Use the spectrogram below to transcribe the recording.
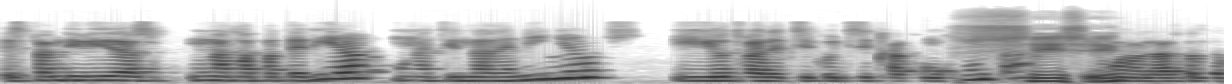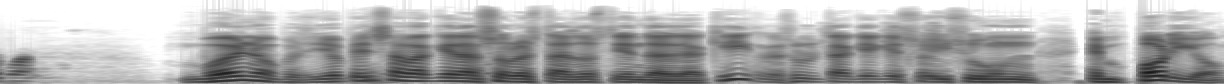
están divididas una zapatería, una tienda de niños y otra de chico y chica conjunta. Sí, sí. bueno, las dos de Bueno, pues yo pensaba que eran solo estas dos tiendas de aquí. Resulta que, que sois un emporio.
